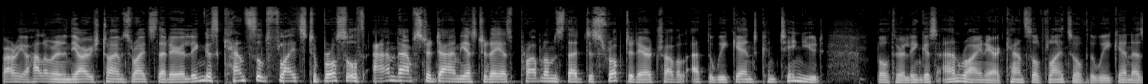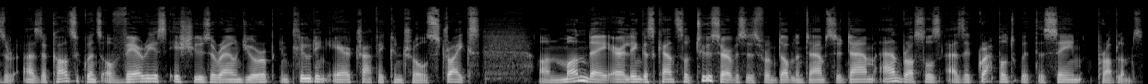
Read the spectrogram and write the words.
Barry O'Halloran in the Irish Times writes that Aer Lingus cancelled flights to Brussels and Amsterdam yesterday as problems that disrupted air travel at the weekend continued. Both Aer Lingus and Ryanair cancelled flights over the weekend as a, as a consequence of various issues around Europe, including air traffic control strikes. On Monday, Aer Lingus cancelled two services from Dublin to Amsterdam and Brussels as it grappled with the same problems.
